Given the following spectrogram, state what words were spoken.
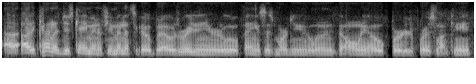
I, I kind of just came in a few minutes ago, but I was reading your little thing. It says merging the Luna is the only hope for the depressed long community.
